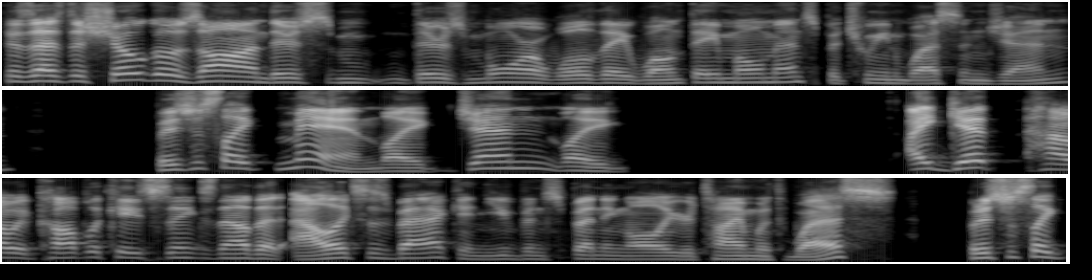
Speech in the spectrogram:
Because as the show goes on, there's there's more will they, won't they moments between Wes and Jen. But it's just like, man, like, Jen, like I get how it complicates things now that Alex is back and you've been spending all your time with Wes, but it's just like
